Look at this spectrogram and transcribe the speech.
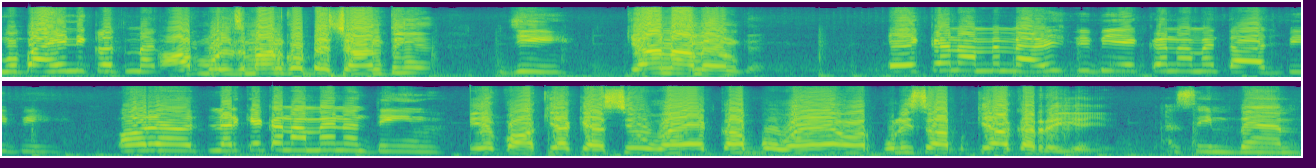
वो बाहर निकला तो मैं आप मुलजमान को पहचानती हैं? जी। क्या नाम है उनके? एक का नाम है मैरिज बीबी एक का नाम है ताज बीबी। और अ, लड़के का नाम है नदीम ये वाकया कैसे हुआ है कब हुआ है और पुलिस अब क्या कर रही है ये ਅਸੀਂ ਬ-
